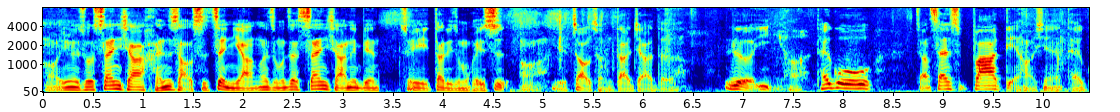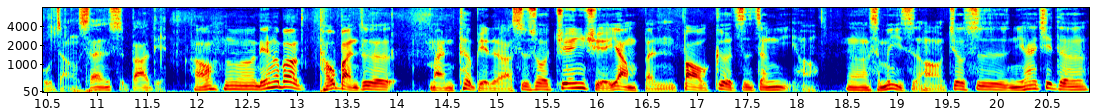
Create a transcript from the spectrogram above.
哦，因为说三峡很少是震央，那怎么在三峡那边？所以到底怎么回事啊？也造成大家的热议哈。台股涨三十八点哈，现在台股涨三十八点。好，那么联合报头版这个。蛮特别的啊，是说捐血样本报各自争议哈，那什么意思哈？就是你还记得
